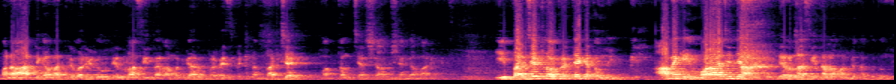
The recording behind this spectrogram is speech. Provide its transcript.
మన ఆర్థిక మంత్రి వర్యులు నిర్మలా సీతారామన్ గారు ప్రవేశపెట్టిన బడ్జెట్ మొత్తం చర్చాంశంగా మారింది. ఈ బడ్జెట్లో ప్రత్యేకత ఉంది. ఆమెకి మొరాజీ నిర్మలా సీతారామన్ తగ్గుతుంది.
